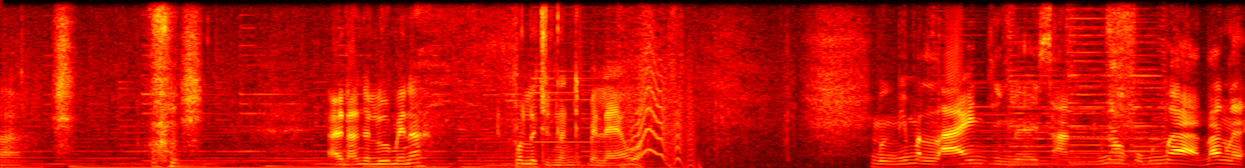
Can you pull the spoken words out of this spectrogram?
ลา ไอ้นั้นจะรู้ไหมนะว่าเลยจุดนั้นจะไปแล้วอะ มึงนี่มันร้ายจริงๆเลยไอ้สันมึงเอาของมึงมาอ่านบ้างเลย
